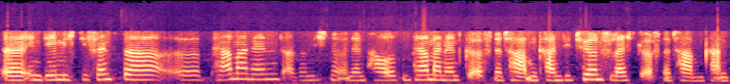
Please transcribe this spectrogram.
äh, indem ich die Fenster äh, permanent, also nicht nur in den Pausen, permanent geöffnet haben kann, die Türen vielleicht geöffnet haben kann,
